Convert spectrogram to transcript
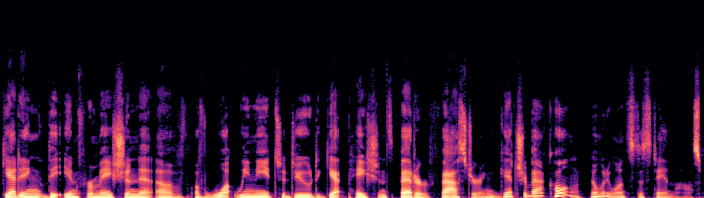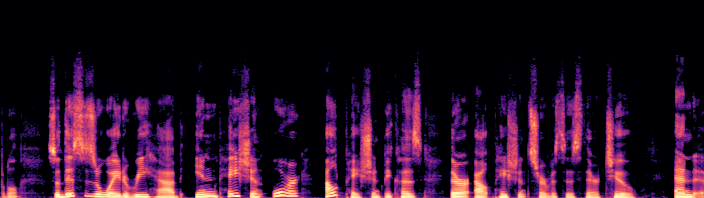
getting the information of, of what we need to do to get patients better, faster, and get you back home. Nobody wants to stay in the hospital. So, this is a way to rehab inpatient or outpatient because there are outpatient services there too. And uh,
